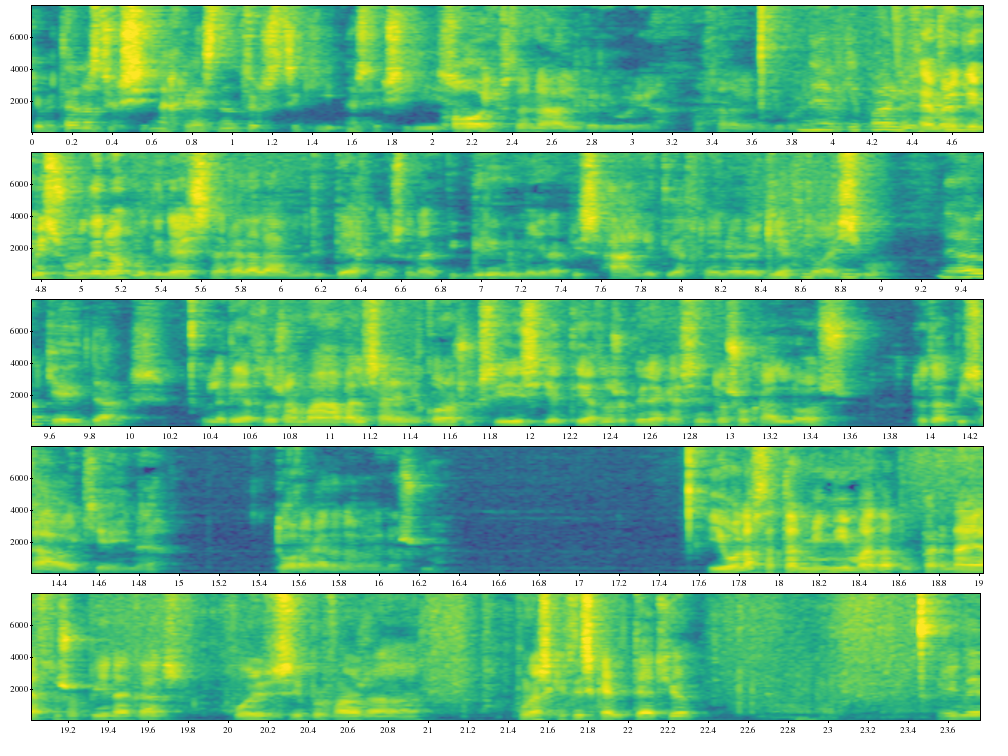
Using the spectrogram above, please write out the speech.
και μετά να, στο, εξη- να χρειαστεί να το, εξηγη- να στο εξηγήσω. Όχι, αυτό είναι άλλη κατηγορία. Αυτό είναι άλλη κατηγορία. Ναι, αλλά και πάλι. Το θέμα τι- είναι ότι εμείς δεν έχουμε την αίσθηση να καταλάβουμε την τέχνη, ώστε να την κρίνουμε για να πεις Α, γιατί αυτό είναι ωραίο και γιατί αυτό τι- άσχημο. Ναι, οκ, εντάξει. Δηλαδή, αυτός, άμα βάλεις έναν ειδικό να σου εξηγήσει γιατί αυτός ο πίνακας είναι τόσο καλός, τότε θα πεις Α, οκ, ναι. Τώρα καταλαβαίνω, ας πούμε. Ή όλα αυτά τα μηνύματα που περνάει αυτός ο πίνακας, χωρίς εσύ προφανώς να, που να σκεφτείς κάτι τέτοιο, είναι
